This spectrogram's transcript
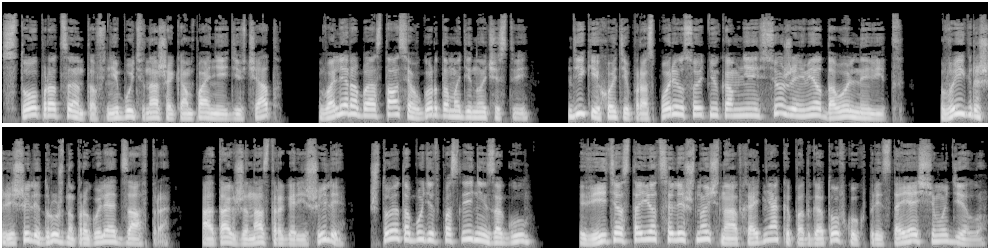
Сто процентов, не будь в нашей компании девчат, Валера бы остался в гордом одиночестве. Дикий хоть и проспорил сотню камней, все же имел довольный вид. Выигрыш решили дружно прогулять завтра, а также настрого решили, что это будет последний загул. Ведь остается лишь ночь на отходняк и подготовку к предстоящему делу.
